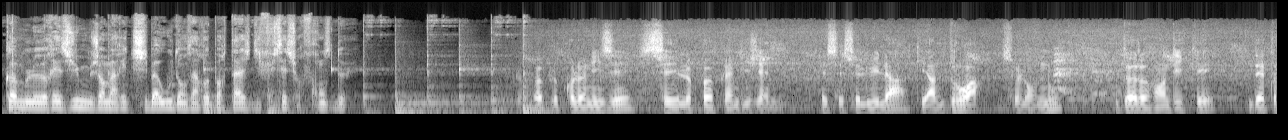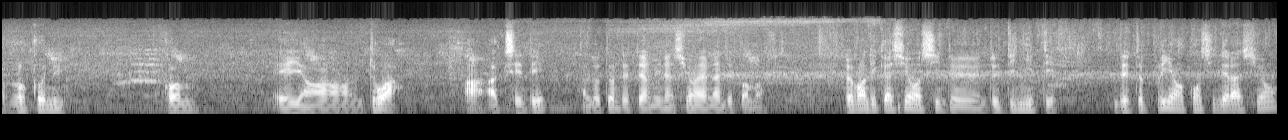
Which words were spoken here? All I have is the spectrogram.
comme le résume Jean-Marie Chibaou dans un reportage diffusé sur France 2. Le peuple colonisé, c'est le peuple indigène. Et c'est celui-là qui a droit, selon nous, de revendiquer d'être reconnu comme ayant droit à accéder à l'autodétermination et à l'indépendance. Revendication aussi de, dignité, d'être pris en considération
